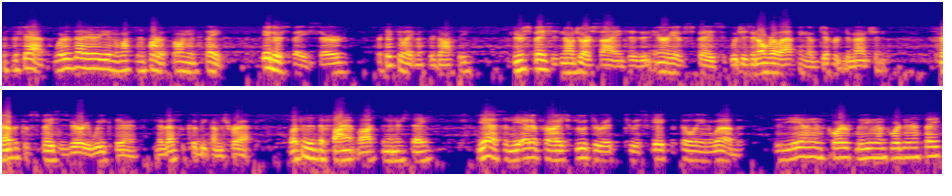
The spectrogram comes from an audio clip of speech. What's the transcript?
Mr. Shaft, what is that area in the western part of Tholian space? Inner space, sir. Articulate, Mr. Dawsey. Inner space is known to our science as an area of space which is an overlapping of different dimensions. The fabric of space is very weak there, and the vessel could become trapped. Wasn't the Defiant lost in inner space? Yes, and the Enterprise flew through it to escape the Tholian web. Is the alien's course leading them towards inner space?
